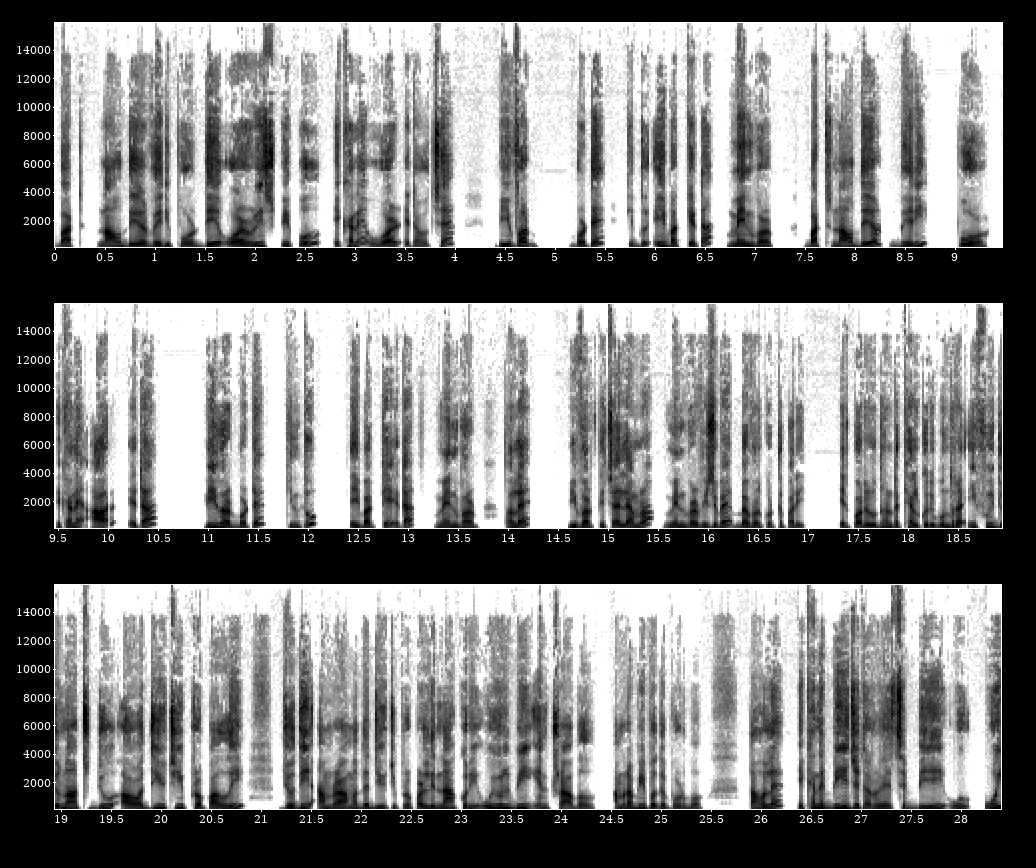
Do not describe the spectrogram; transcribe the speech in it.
but now they are very poor they were rich people এখানে ওয়ার এটা হচ্ছে বিভার্ব বটে, কিন্তু এই বাক্যে এটা main verb but now they are very poor এখানে আর এটা বিভার্ভ বটে, কিন্তু এই বাক্যে এটা মেন ভার্ভ তাহলে বিভার্বকে চাইলে আমরা মেন ভার্ভ হিসেবে ব্যবহার করতে পারি। এরপরের উদাহরণটা খেয়াল করি বন্ধুরা if we do not do our duty properly যদি আমরা আমাদের ডিউটি প্রপারলি না করি we will be in trouble আমরা বিপদে পড়ব। তাহলে এখানে বি যেটা রয়েছে be we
